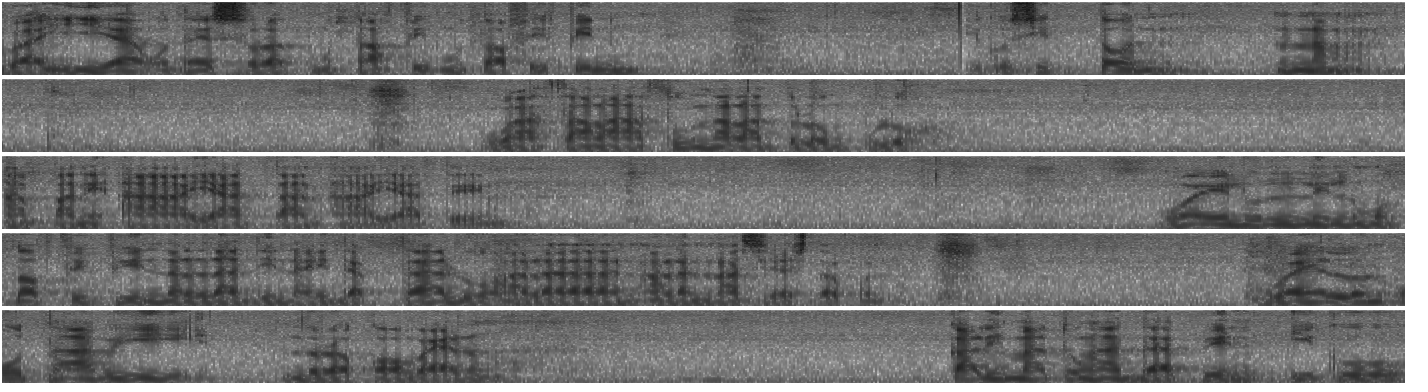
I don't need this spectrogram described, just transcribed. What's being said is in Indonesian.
Wahia utai surat mutafif mutafifin Iku situn enam. Wa salasuna lan telung puluh apane ayatan ayate wailul lil mutaffifin alladzina idaktalu alan alan nasi yastafun. Wailun utawi neraka wel kalimat ngadapin iku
